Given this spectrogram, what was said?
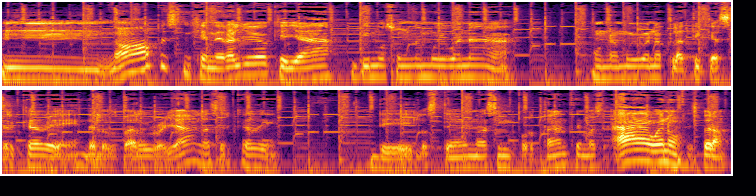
Mm, no, pues en general yo creo que ya dimos una muy buena una muy buena plática acerca de, los Battle Royale, acerca de, de los temas más importantes. Más... Ah, bueno, espera.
